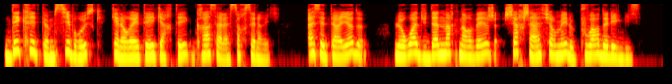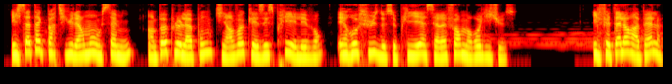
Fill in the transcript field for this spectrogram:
décrite comme si brusque qu'elle aurait été écartée grâce à la sorcellerie. À cette période, le roi du Danemark-Norvège cherche à affirmer le pouvoir de l'Église. Il s'attaque particulièrement aux Samis, un peuple lapon qui invoque les esprits et les vents et refuse de se plier à ses réformes religieuses. Il fait alors appel,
